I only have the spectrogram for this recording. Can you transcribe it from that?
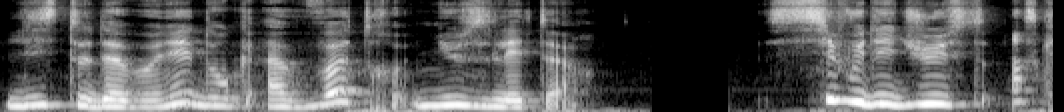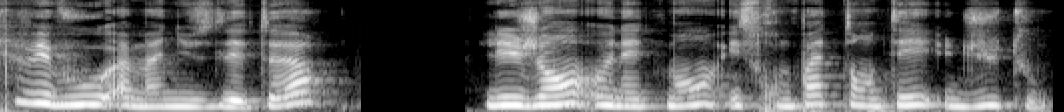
liste d'abonnés, donc à votre newsletter. Si vous dites juste inscrivez-vous à ma newsletter, les gens, honnêtement, ils seront pas tentés du tout.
